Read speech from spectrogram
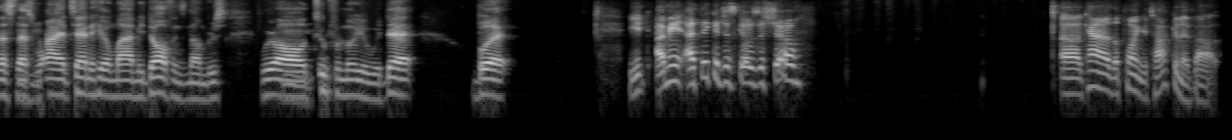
That's that's mm-hmm. Ryan Tannehill, Miami Dolphins numbers. We're all mm-hmm. too familiar with that. But you, I mean, I think it just goes to show uh, kind of the point you're talking about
